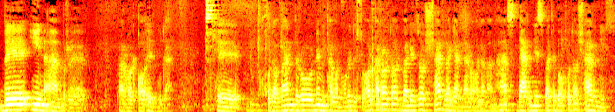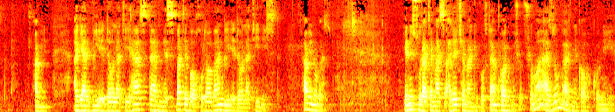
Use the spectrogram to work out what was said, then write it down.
به این امر حال قائل بودن که خداوند رو نمی‌توان مورد سوال قرار داد و لذا شر اگر در عالمم هست در نسبت با خدا شر نیست. همین. اگر بیعدالتی هست در نسبت با خداوند بیعدالتی نیست. همینو بس. یعنی صورت مسئله چنان که گفتم پاک می‌شد. شما از اون بر نگاه کنید.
